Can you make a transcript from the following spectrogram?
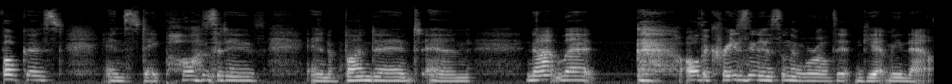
focused and stay positive and abundant and not let all the craziness in the world get me down.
